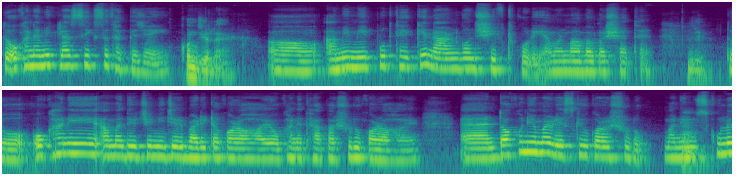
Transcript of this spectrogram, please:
তো ওখানে আমি ক্লাস সিক্সে থাকতে যাই। কোন জেলায়? আমি মিরপুর থেকে নারায়ণগঞ্জ শিফট করি আমার মা বাবার সাথে। তো ওখানে আমাদের যে নিজের বাড়িটা করা হয় ওখানে থাকা শুরু করা হয়। অ্যান্ড তখনই আমার রেস্কিউ করা শুরু। মানে স্কুলে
